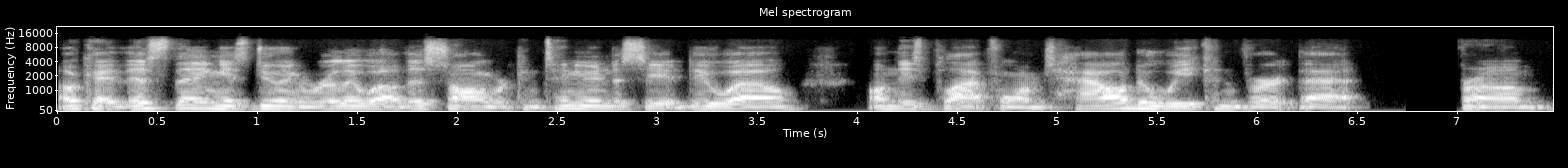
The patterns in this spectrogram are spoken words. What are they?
Okay, this thing is doing really well. This song, we're continuing to see it do well on these platforms. How do we convert that from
